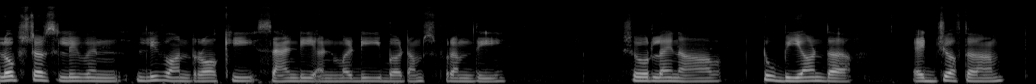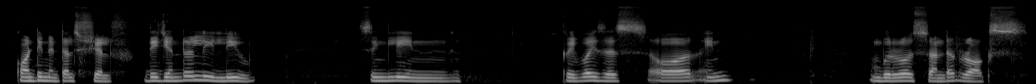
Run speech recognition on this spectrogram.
Lobsters live in live on rocky, sandy, and muddy bottoms from the shoreline up to beyond the edge of the continental shelf. They generally live singly in crevices or in burrows under rocks.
